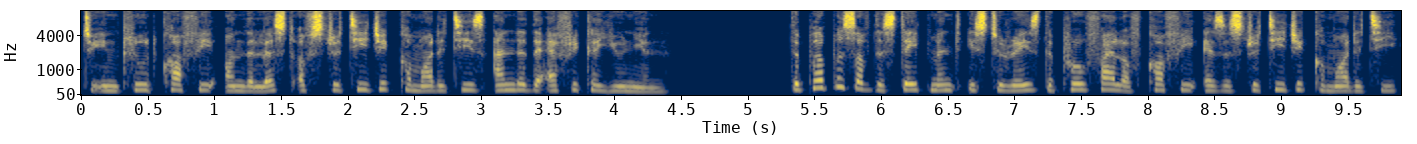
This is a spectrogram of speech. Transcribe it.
to include coffee on the list of strategic commodities under the Africa Union. The purpose of the statement is to raise the profile of coffee as a strategic commodity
